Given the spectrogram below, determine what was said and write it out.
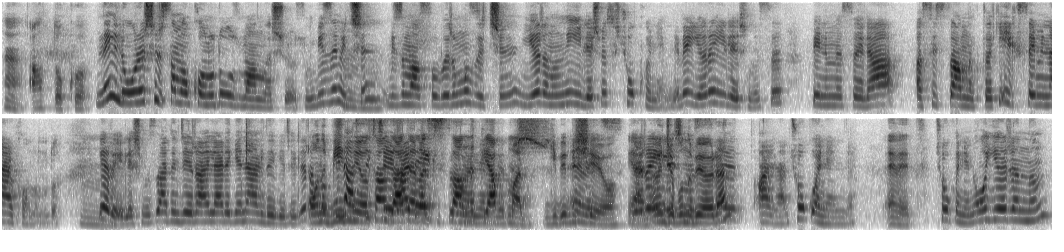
Ha, alt doku. Neyle uğraşırsan o konuda uzmanlaşıyorsun. Bizim için, bizim hastalarımız için yaranın iyileşmesi çok önemli ve yara iyileşmesi benim mesela asistanlıktaki ilk seminer konumdu. Yara iyileşmesi zaten cerrahilerde genelde verilir Onu ama bilmiyorsan zaten asistanlık yapma gibi bir şey o. Yani Yara önce bunu bir öğren. Aynen çok önemli. Evet. Çok önemli. O yaranın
